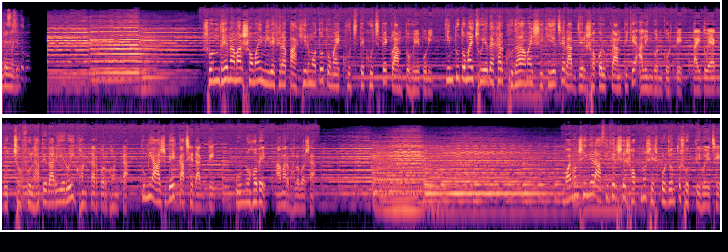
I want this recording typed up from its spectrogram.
গেছে। সন্ধে নামার সময় নিরে ফেরা পাখির মতো তোমায় খুঁজতে খুঁজতে ক্লান্ত হয়ে পড়ি। কিন্তু তোমায় ছুঁয়ে দেখার ক্ষুধা আমায় শিখিয়েছে রাজ্যের সকল ক্লান্তিকে আলিঙ্গন করতে। তাই তো এক গুচ্ছ ফুল হাতে দাঁড়িয়ে রই ঘণ্টার পর ঘণ্টা। তুমি আসবে, কাছে ডাকবে। পূর্ণ হবে আমার ভালোবাসা। ময়মনসিংহের আসিফের সে স্বপ্ন শেষ পর্যন্ত সত্যি হয়েছে।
